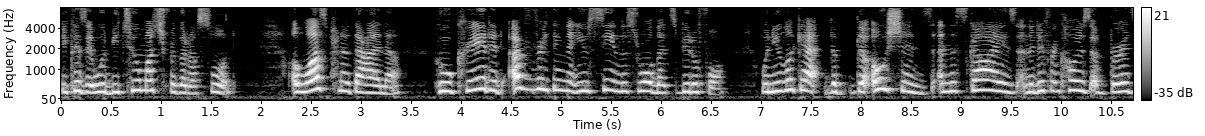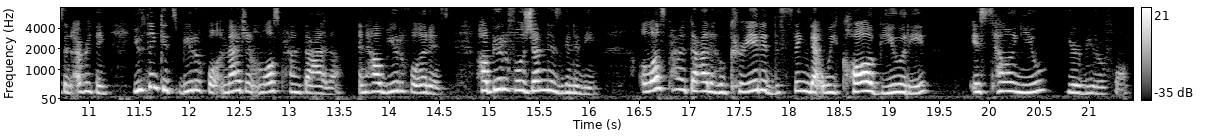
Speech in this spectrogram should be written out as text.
because it would be too much for the Rasul. Allah subhanahu wa ta'ala, who created everything that you see in this world that's beautiful, when you look at the, the oceans and the skies and the different colors of birds and everything, you think it's beautiful. Imagine Allah subhanahu wa ta'ala and how beautiful it is. How beautiful Jannah is going to be. Allah subhanahu wa ta'ala, who created this thing that we call beauty, is telling you you're beautiful.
